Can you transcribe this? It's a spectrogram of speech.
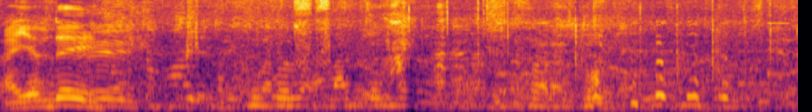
Ayam deh.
